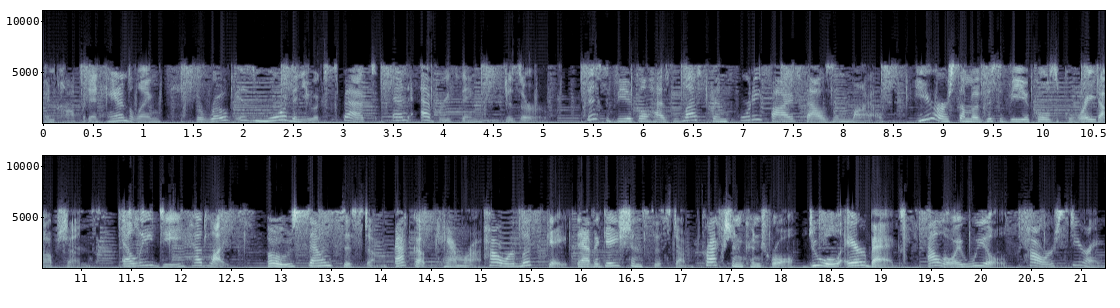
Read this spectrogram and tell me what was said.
and confident handling, the Rogue is more than you expect and everything you deserve. This vehicle has less than 45,000 miles. Here are some of this vehicle's great options. LED headlights, Bose sound system, backup camera, power liftgate, navigation system, traction control, dual airbags, alloy wheels, power steering,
